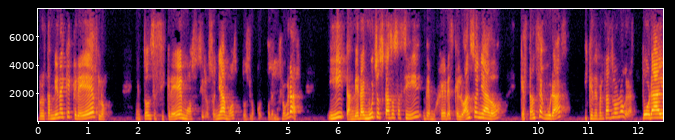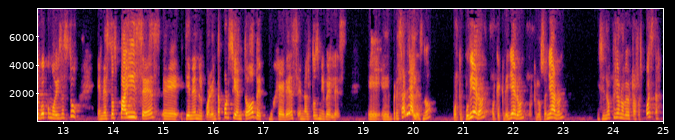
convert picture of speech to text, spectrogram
pero también hay que creerlo. Entonces, si creemos, si lo soñamos, pues lo podemos lograr. Y también hay muchos casos así de mujeres que lo han soñado, que están seguras y que de verdad lo logran. Por algo, como dices tú, en estos países eh, tienen el 40% de mujeres en altos niveles eh, empresariales, ¿no? Porque pudieron, porque creyeron, porque lo soñaron, y si no, pues yo no veo otra respuesta.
